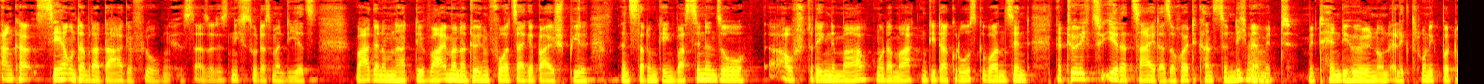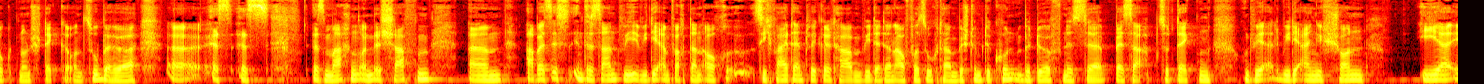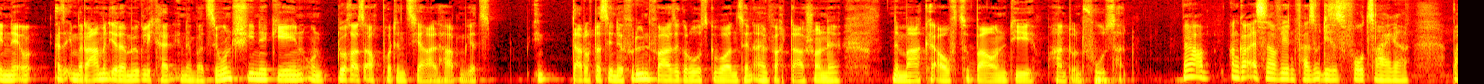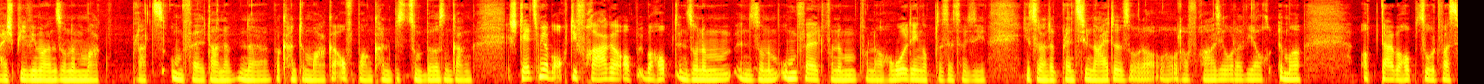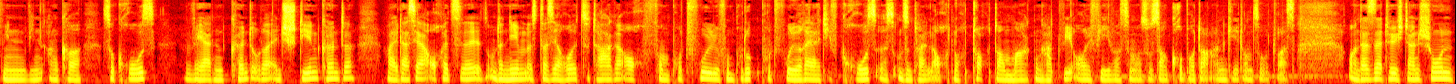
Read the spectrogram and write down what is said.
Anker sehr unterm Radar geflogen ist. Also das ist nicht so, dass man die jetzt wahrgenommen hat. Die war immer natürlich ein Vorzeigebeispiel, wenn es darum ging, was sind denn so aufstrebende Marken oder Marken, die da groß geworden sind. Natürlich zu ihrer Zeit. Also heute kannst du nicht ja. mehr mit, mit Handyhüllen und Elektronikprodukten und Stecker und Zubehör äh, es, es, es machen und es schaffen. Ähm, aber es ist interessant, wie, wie die einfach dann auch sich weiterentwickelt haben, wie die dann auch versucht haben, bestimmte Kundenbedürfnisse besser abzudecken und wie, wie die eigentlich schon eher in eine, also im Rahmen ihrer Möglichkeiten Innovationsschiene gehen und durchaus auch Potenzial haben, jetzt in, dadurch, dass sie in der frühen Phase groß geworden sind, einfach da schon eine, eine Marke aufzubauen, die Hand und Fuß hat. Ja, Anker ist auf jeden Fall so dieses Vorzeigebeispiel, wie man so eine Marktplatzumfeld da eine, eine, bekannte Marke aufbauen kann bis zum Börsengang. Stellt mir aber auch die Frage, ob überhaupt in so einem, in so einem Umfeld von, einem, von einer Holding, ob das jetzt hierzulande Brands United ist oder, oder Phrase oder wie auch immer, ob da überhaupt so etwas wie ein, wie ein Anker so groß werden könnte oder entstehen könnte, weil das ja auch jetzt ein Unternehmen ist, das ja heutzutage auch vom Portfolio, vom Produktportfolio relativ groß ist und zum Teil auch noch Tochtermarken hat wie Eufy, was immer so Saugroboter angeht und so etwas. Und das ist natürlich dann schon,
